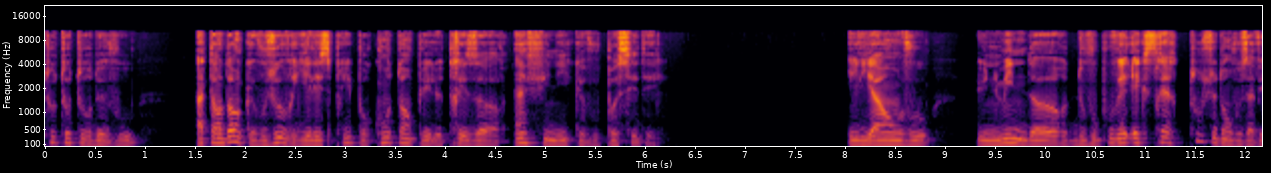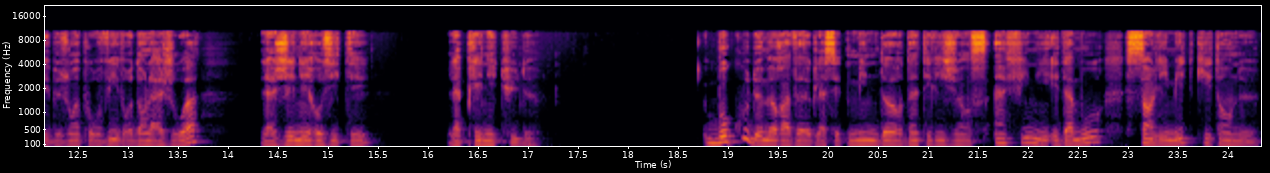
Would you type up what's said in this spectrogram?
tout autour de vous, attendant que vous ouvriez l'esprit pour contempler le trésor infini que vous possédez. Il y a en vous une mine d'or d'où vous pouvez extraire tout ce dont vous avez besoin pour vivre dans la joie, la générosité, la plénitude. Beaucoup demeurent aveugles à cette mine d'or d'intelligence infinie et d'amour sans limite qui est en eux.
